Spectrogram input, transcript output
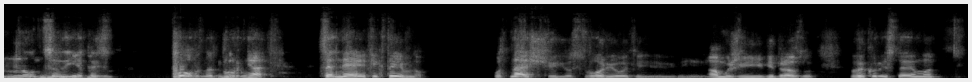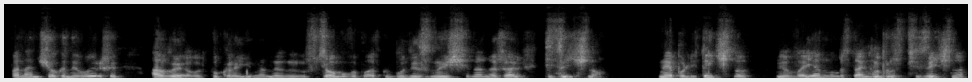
Ну, це якась повна дурня, це неефективно. От нащо її створювати, а ми ж її відразу використаємо, вона нічого не вирішить. Але от Україна в цьому випадку буде знищена, на жаль, фізично, не політично, не в воєнному стані, а просто фізично,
